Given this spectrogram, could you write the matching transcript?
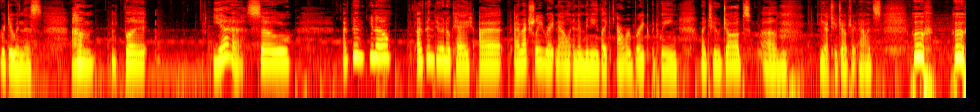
we're doing this. Um, but yeah, so I've been, you know, I've been doing okay. Uh, I'm actually right now in a mini like hour break between my two jobs. Um, yeah, two jobs right now. It's, whew, whew,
